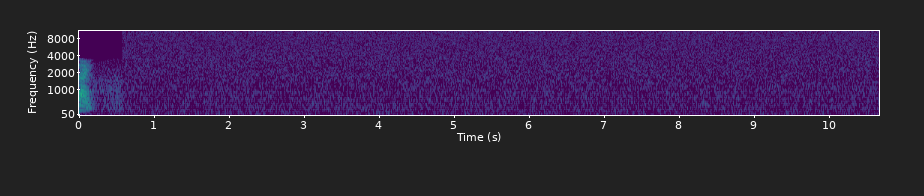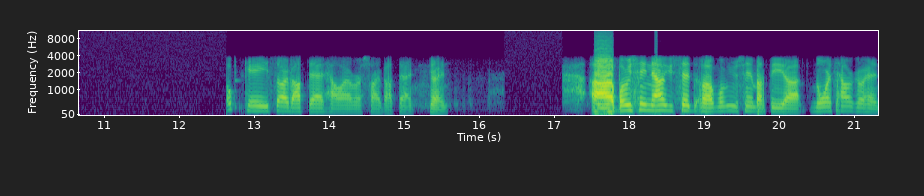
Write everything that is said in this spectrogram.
night. Okay, sorry about that. However, sorry about that. Go ahead. Uh, what were you saying now? You said uh, what were you saying about the uh, North Tower? Go ahead.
